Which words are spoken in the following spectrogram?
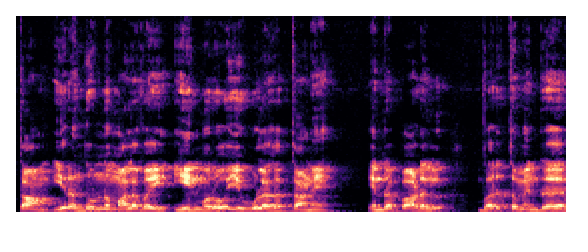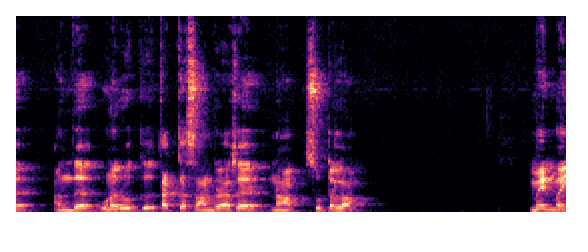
தாம் இறந்துண்ணும் அளவை ஈன்மரோ இவ்வுலகத்தானே என்ற பாடல் வருத்தம் என்ற அந்த உணர்வுக்கு தக்க சான்றாக நாம் சுட்டலாம். மென்மை.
